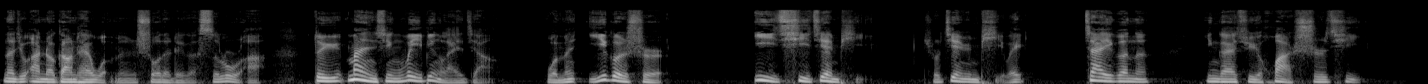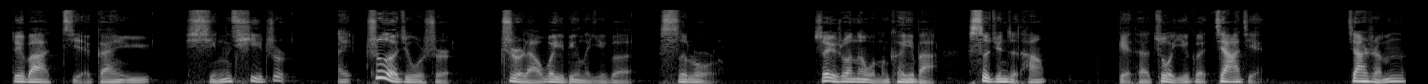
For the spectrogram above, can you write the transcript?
那就按照刚才我们说的这个思路啊。对于慢性胃病来讲，我们一个是益气健脾，就是健运脾胃；再一个呢，应该去化湿气，对吧？解肝郁，行气滞。哎，这就是治疗胃病的一个思路了。所以说呢，我们可以把四君子汤给它做一个加减，加什么呢？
